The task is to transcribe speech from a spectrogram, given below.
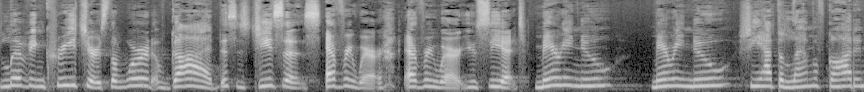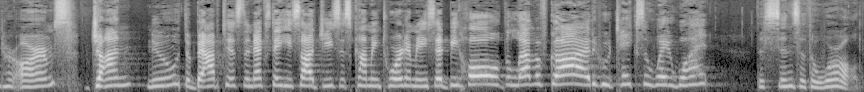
living creatures, the Word of God. This is Jesus everywhere, everywhere. You see it. Mary knew Mary knew she had the Lamb of God in her arms. John knew, the Baptist, the next day he saw Jesus coming toward him and he said, Behold, the Lamb of God who takes away what? The sins of the world.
